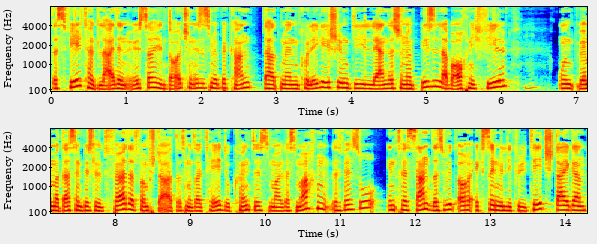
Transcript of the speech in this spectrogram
das fehlt halt leider in Österreich. In Deutschland ist es mir bekannt. Da hat mir ein Kollege geschrieben, die lernen das schon ein bisschen, aber auch nicht viel. Und wenn man das ein bisschen fördert vom Staat, dass man sagt, hey, du könntest mal das machen, das wäre so interessant. Das wird auch extrem die Liquidität steigern.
